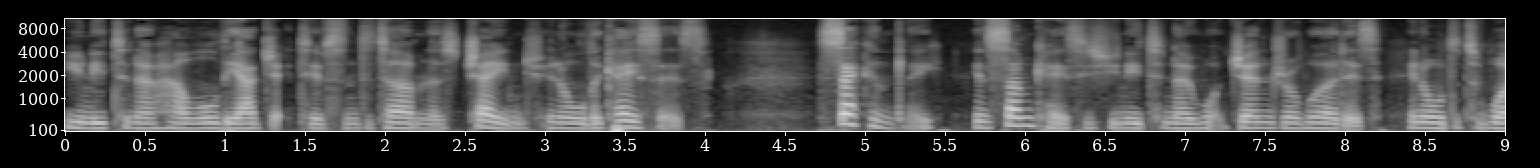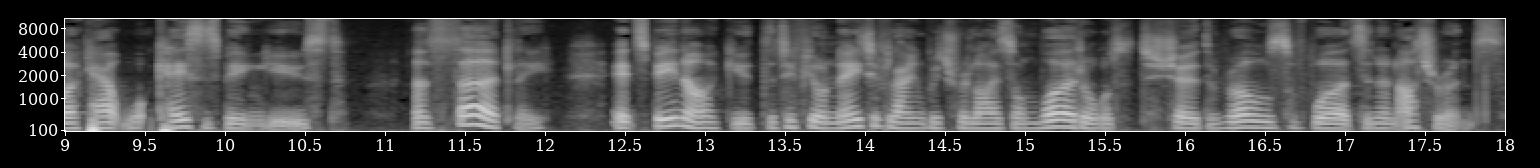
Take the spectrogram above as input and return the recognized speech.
you need to know how all the adjectives and determiners change in all the cases. Secondly, in some cases you need to know what gender a word is in order to work out what case is being used. And thirdly, it's been argued that if your native language relies on word order to show the roles of words in an utterance,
